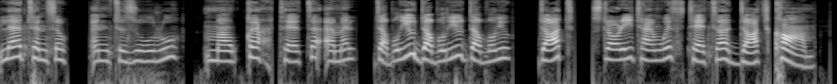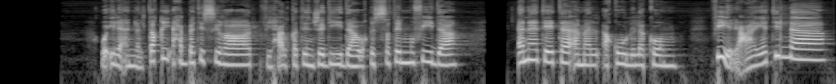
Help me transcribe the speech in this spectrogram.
لا تنسوا أن تزوروا موقع تيتا أمل www.storytimewithteta.com وإلى أن نلتقي أحبتي الصغار في حلقة جديدة وقصة مفيدة. أنا تيتا امل أقول لكم في رعاية الله.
